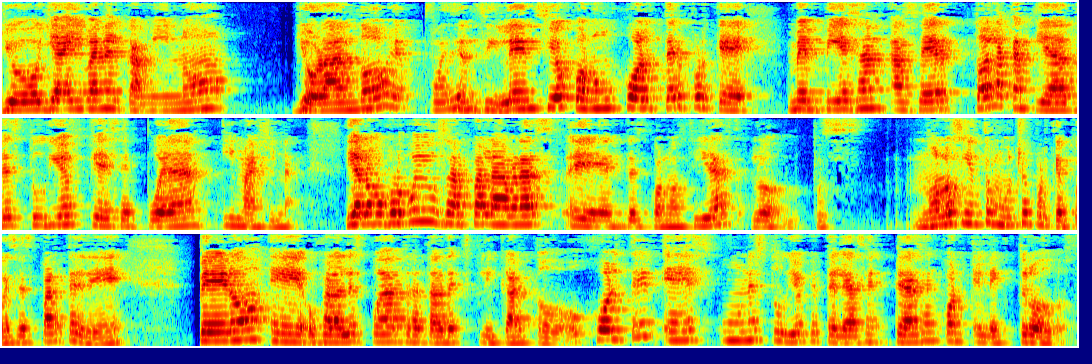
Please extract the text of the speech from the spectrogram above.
yo ya iba en el camino llorando, pues en silencio, con un holter, porque me empiezan a hacer toda la cantidad de estudios que se puedan imaginar. Y a lo mejor voy a usar palabras eh, desconocidas, lo, pues no lo siento mucho porque pues es parte de, pero eh, ojalá les pueda tratar de explicar todo. Holter es un estudio que te, le hacen, te hacen con electrodos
